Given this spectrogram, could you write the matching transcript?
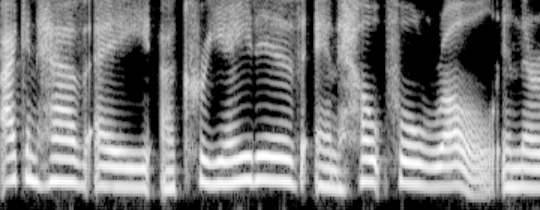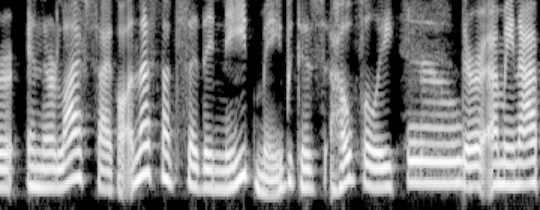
I can have a, a creative and helpful role in their in their life cycle. And that's not to say they need me because hopefully no. they're I mean I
